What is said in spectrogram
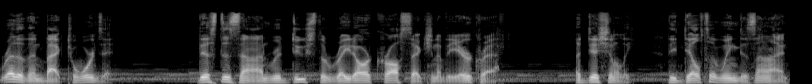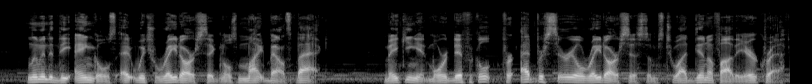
rather than back towards it, this design reduced the radar cross section of the aircraft. Additionally, the delta wing design limited the angles at which radar signals might bounce back, making it more difficult for adversarial radar systems to identify the aircraft.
